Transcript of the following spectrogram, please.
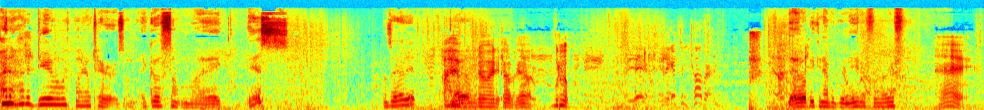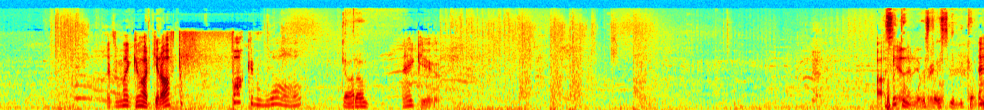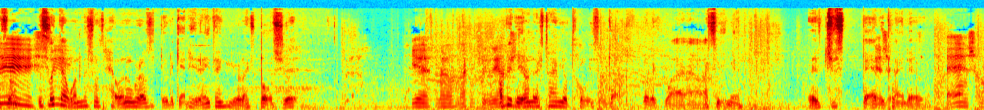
I know how to deal with bioterrorism. It goes something like this. Was that it? I have no idea. Oh god. What up? Can I get some cover? Nope, you can have a grenade or five. Hey. It's- my god, get off the fucking wall. Got him. Thank you. It's like the worst very place to get you cover Hey, from. Mm, it's like that one mission with Helena where I was like, dude, I can't hit anything. You were like, bullshit. Yeah, no, I completely I'll be understand. there next time, you'll totally see what You're like, wow, I see you man. It's just badly Is planned out. Assholes.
